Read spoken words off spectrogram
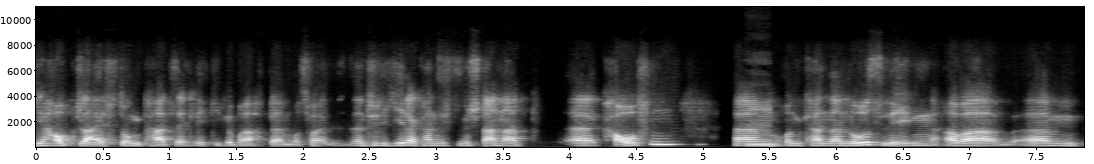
die, Hauptleistung tatsächlich, die gebracht werden muss. Weil natürlich jeder kann sich diesen Standard äh, kaufen, ähm, mhm. und kann dann loslegen. Aber ähm,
